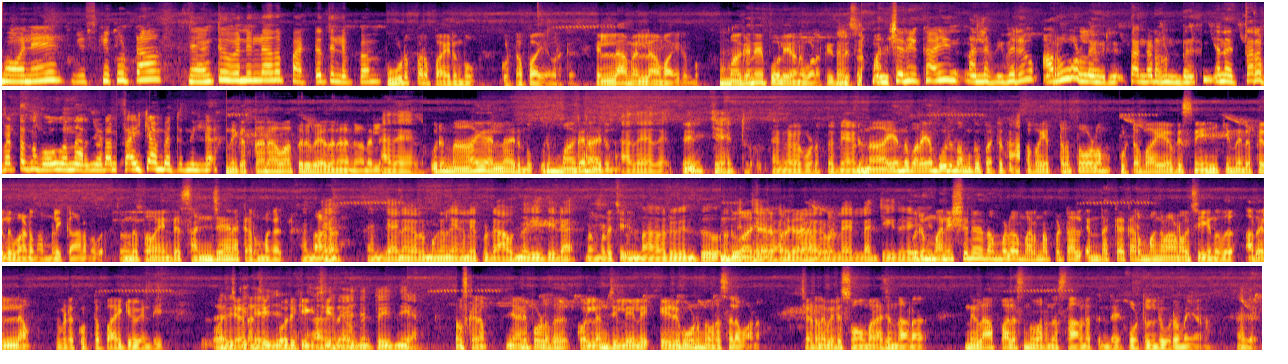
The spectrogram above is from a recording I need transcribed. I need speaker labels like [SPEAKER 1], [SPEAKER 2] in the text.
[SPEAKER 1] മോനെ വിസ്കി കുട്ട. ഞങ്ങൾക്ക് ഇവനില്ലാതെ പറ്റത്തില്ല ഇപ്പം.
[SPEAKER 2] കൂടപ്പറപ്പായിരുന്നു കുട്ടപ്പായി അവർക്ക്. എല്ലാം എല്ലാം എല്ലാമായിരുന്നു. മകനെ പോലെയാണ് വളർത്തിയത്?
[SPEAKER 3] മനുഷ്യനേക്കായി നല്ല വിവരവും അറിവുള്ള ഒരു സങ്കടമുണ്ട്. ഞാൻ എത്ര പെട്ടെന്ന് പോകുമെന്ന് അറിഞ്ഞൂടാ. സഹിക്കാൻ പറ്റുന്നില്ല.
[SPEAKER 2] നികത്താനാവാത്തൊരു വേദന തന്നെയാണല്ലേ?
[SPEAKER 4] അതെ അതെ.
[SPEAKER 2] ഒരു നായ അല്ലായിരുന്നു ഒരു മകനായിരുന്നു.
[SPEAKER 4] അതെ അതെ. തീർച്ചയായിട്ടും. ഞങ്ങളുടെ കൂടെ തന്നെയാണ്.
[SPEAKER 2] ഒരു നായ എന്ന് പറയാൻ പോലും നമുക്ക് പറ്റത്തില്ല. അപ്പൊ എത്രത്തോളം കുട്ടപ്പായി അവർ സ്നേഹിക്കുന്നതിന്റെ തെളിവാണ് നമ്മൾ ഈ കാണുന്നത്. ഇന്നിപ്പോ അതിന്റെ സഞ്ചയന കർമ്മങ്ങൾ ആണ്
[SPEAKER 4] സഞ്ചാര കർമ്മങ്ങൾ ഞങ്ങളെ കൊണ്ട് ആവുന്ന രീതിയിൽ
[SPEAKER 2] നമ്മൾ ചെയ്യുന്ന
[SPEAKER 4] ഒരു ഹിന്ദു
[SPEAKER 2] ആചാരപ്രകാരമുള്ള
[SPEAKER 4] എല്ലാം ചെയ്ത്
[SPEAKER 2] ഒരു മനുഷ്യന് നമ്മൾ മരണപ്പെട്ടാൽ എന്തൊക്കെ കർമ്മങ്ങളാണോ ചെയ്യുന്നത് അതെല്ലാം ഇവിടെ കുട്ടപ്പായ്ക്ക് വേണ്ടി ചേട്ടൻ ഒരുക്കി ചെയ്തിട്ടുണ്ട്. നമസ്കാരം. ഞാനിപ്പോൾ ഉള്ളത് കൊല്ലം ജില്ലയിലെ എഴുകൂൺ എന്ന് പറഞ്ഞ സ്ഥലമാണ്. ചേട്ടന്റെ പേര് സോമരാജ് എന്നാണ്. നിളാ പാലസ് എന്ന് പറഞ്ഞ സ്ഥാപനത്തിന്റെ ഹോട്ടലിന്റെ ഉടമയാണ്.
[SPEAKER 4] അതെ.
